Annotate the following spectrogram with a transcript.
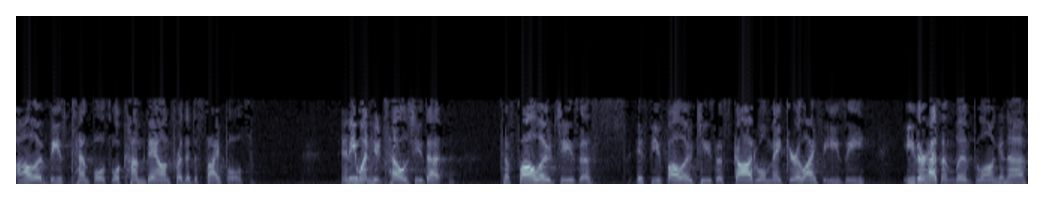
All of these temples will come down for the disciples. Anyone who tells you that to follow Jesus, if you follow Jesus, God will make your life easy, either hasn't lived long enough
